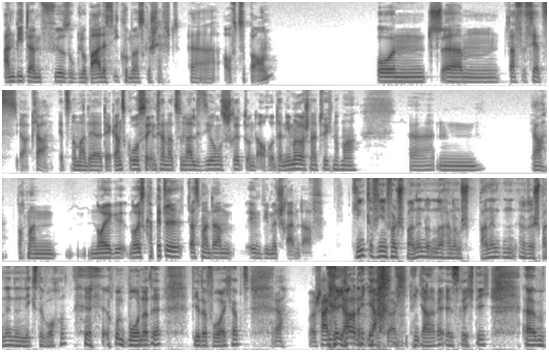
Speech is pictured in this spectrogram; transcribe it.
Anbietern für so globales E-Commerce-Geschäft äh, aufzubauen. Und ähm, das ist jetzt, ja klar, jetzt nochmal der, der ganz große Internationalisierungsschritt und auch unternehmerisch natürlich nochmal äh, ein, ja, nochmal ein neu, neues Kapitel, das man da irgendwie mitschreiben darf. Klingt auf jeden Fall spannend und nach einem spannenden oder spannenden nächste Woche und Monate, die ihr da vor euch habt. Ja, wahrscheinlich. ja, oder ja, Jahre ist richtig. Ähm,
